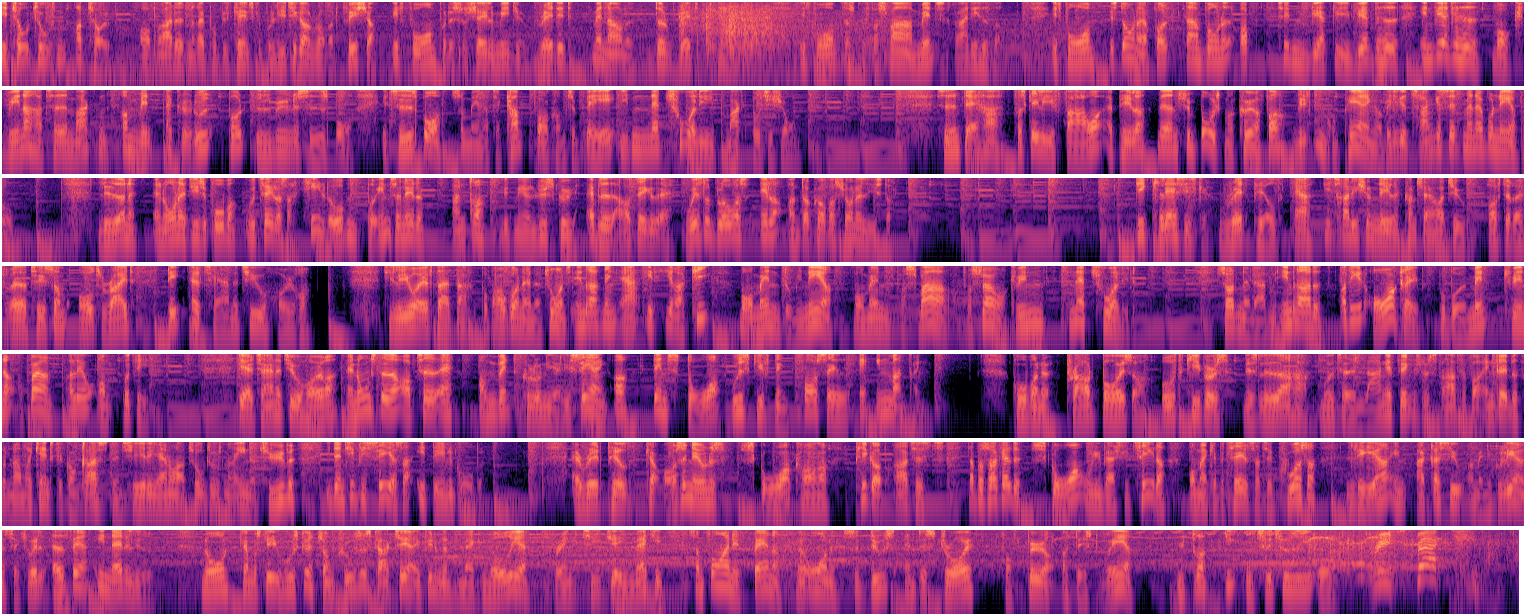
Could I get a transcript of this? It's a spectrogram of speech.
I 2012 oprettede den republikanske politiker Robert Fisher et forum på det sociale medie Reddit med navnet The Red Pill. Et forum, der skulle forsvare mænds rettigheder. Et forum bestående af folk, der er vågnet op til den virkelige virkelighed. En virkelighed, hvor kvinder har taget magten, og mænd er kørt ud på et ydmygende sidespor. Et sidespor, som mænd til kamp for at komme tilbage i den naturlige magtposition. Siden da har forskellige farver af piller været en symbolsk markør for, hvilken gruppering og hvilket tankesæt man abonnerer på. Lederne af nogle af disse grupper udtaler sig helt åbent på internettet. Andre, lidt mere lyssky, er blevet afdækket af whistleblowers eller undercover journalister. De klassiske red pill er de traditionelle konservative, ofte refereret til som alt-right, det alternative højre. De lever efter, at der på baggrund af naturens indretning er et hierarki, hvor manden dominerer, hvor manden forsvarer og forsørger kvinden naturligt. Sådan er verden indrettet, og det er et overgreb på både mænd, kvinder og børn at lave om på det. Det alternative højre er nogle steder optaget af omvendt kolonialisering og den store udskiftning forårsaget af indvandring. Grupperne Proud Boys og Oath Keepers, hvis ledere har modtaget lange fængselsstraffe for angrebet på den amerikanske kongres den 6. januar 2021, identificerer sig i denne gruppe. Af Red Pill kan også nævnes scorekonger, pick-up artists, der på såkaldte score-universiteter, hvor man kan betale sig til kurser, lære en aggressiv og manipulerende seksuel adfærd i nattelivet. Nogen kan måske huske Tom Cruises karakter i filmen Magnolia, Frank T.J. Mackey, som foran et banner med ordene Seduce and Destroy, forfør og destruere, ytrer de utvetydige ord. Respect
